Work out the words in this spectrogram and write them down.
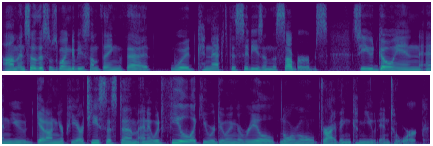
Um, and so this was going to be something that would connect the cities and the suburbs. So you'd go in and you'd get on your PRT system, and it would feel like you were doing a real normal driving commute into work.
